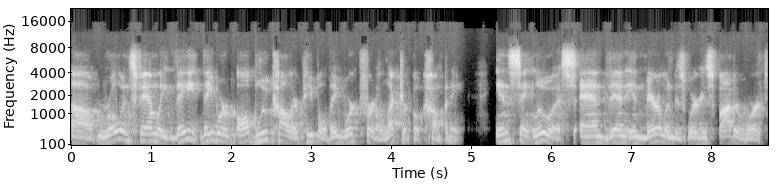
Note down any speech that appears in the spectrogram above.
uh, Roland's family, they they were all blue collar people. They worked for an electrical company in St. Louis and then in Maryland is where his father worked.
